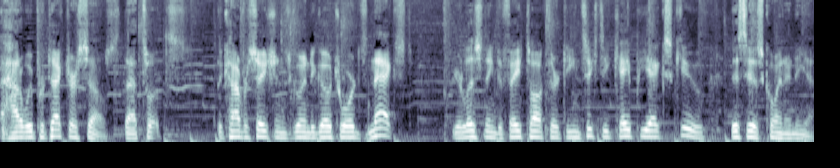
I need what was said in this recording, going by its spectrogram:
How do we protect ourselves? That's what the conversation is going to go towards next. You're listening to Faith Talk 1360 KPXQ. This is Koinonia.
